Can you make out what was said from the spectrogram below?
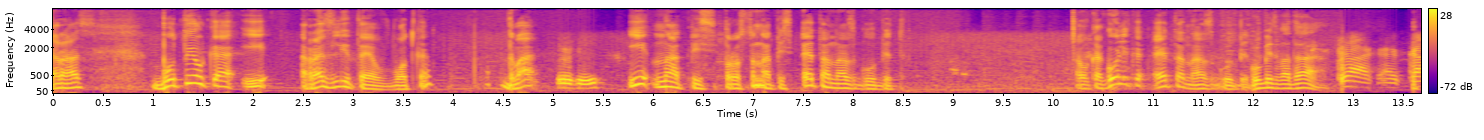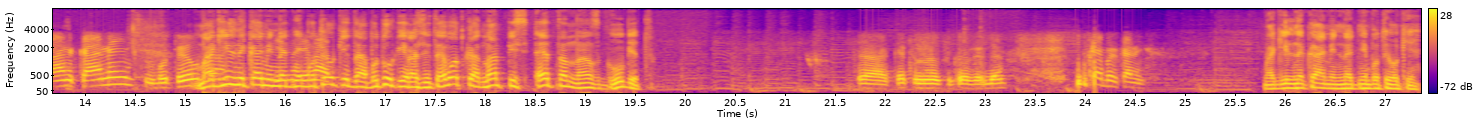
Раз. Бутылка и разлитая водка. Два. И надпись, просто надпись, это нас губит. Алкоголика это нас губит. Губит вода. Так, э, кам- камень, бутылка. Могильный камень на дне бутылки, да, бутылка и разлитая водка. Надпись «Это нас губит». Так, это нас губит, да? Пускай будет камень. Могильный камень на дне бутылки.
